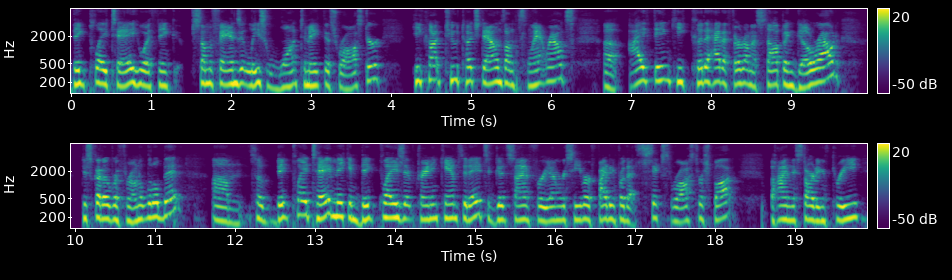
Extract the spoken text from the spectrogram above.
big play Tay, who I think some fans at least want to make this roster. He caught two touchdowns on slant routes. Uh, I think he could have had a third on a stop and go route, just got overthrown a little bit. Um, so big play Tay making big plays at training camps today. It's a good sign for a young receiver fighting for that sixth roster spot behind the starting three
